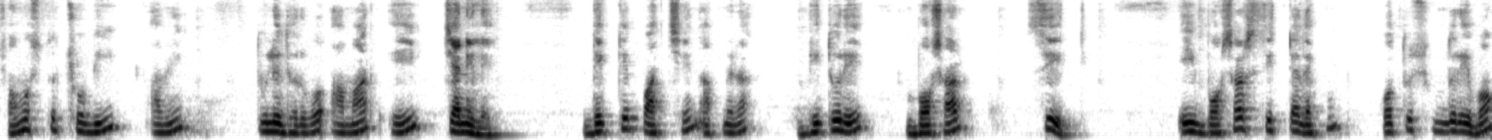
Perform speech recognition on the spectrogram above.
সমস্ত ছবি আমি তুলে ধরব আমার এই চ্যানেলে দেখতে পাচ্ছেন আপনারা ভিতরে বসার সিট এই বসার সিটটা দেখুন, কত সুন্দর এবং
